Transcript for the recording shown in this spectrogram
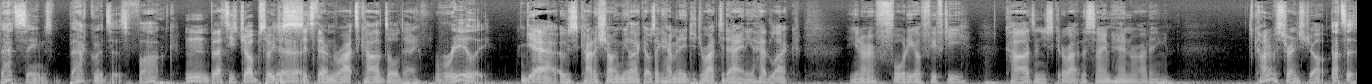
That seems backwards as fuck. Mm, but that's his job, so he Yeah. just sits there and writes cards all day. Really? Yeah, it was kind of showing me like I was like, "How many did you write today?" And he had like, you know, forty or fifty cards, and you just got to write in the same handwriting. It's kind of a strange job, That's a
